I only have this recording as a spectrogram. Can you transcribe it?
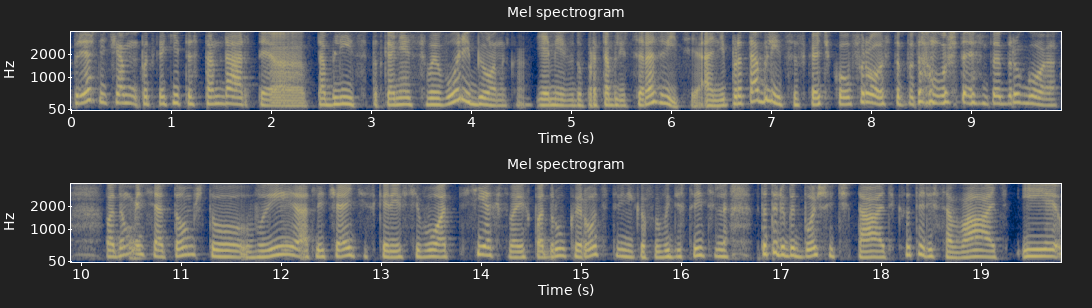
прежде чем под какие-то стандарты э, таблицы подгонять своего ребенка, я имею в виду про таблицы развития, а не про таблицы скачков роста, потому что это другое. Подумайте о том, что вы отличаетесь, скорее всего, от всех своих подруг и родственников, и вы действительно кто-то любит больше больше читать, кто-то рисовать. И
